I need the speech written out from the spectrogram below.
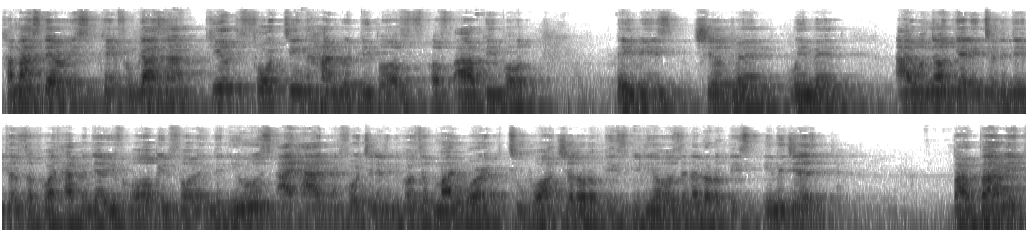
Hamas terrorists came from Gaza, killed 1,400 people of, of our people, babies, children, women, I will not get into the details of what happened there. You've all been following the news. I had, unfortunately, because of my work, to watch a lot of these videos and a lot of these images. Barbaric,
